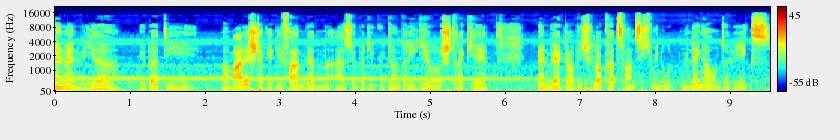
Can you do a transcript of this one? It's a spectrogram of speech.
Denn wenn wir über die normale Strecke gefahren werden, also über die Güter- und Regio-Strecke, wären wir, glaube ich, locker 20 Minuten länger unterwegs.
